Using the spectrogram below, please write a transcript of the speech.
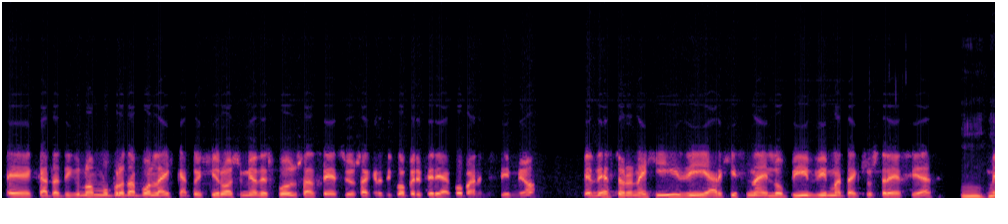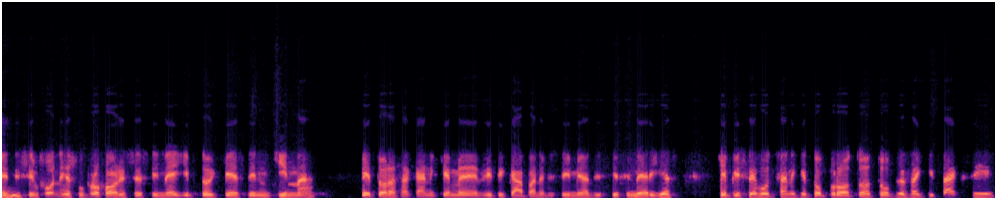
ε, κατά τη γνώμη μου πρώτα απ' όλα έχει κατοχυρώσει μια δεσπόζουσα θέση ως ακριτικό περιφερειακό πανεπιστήμιο και δεύτερον έχει ήδη αρχίσει να υλοποιεί βήματα εξωστρέφειας Μμμ. με τις συμφωνίες που προχώρησε στην Αίγυπτο και στην Κίνα και τώρα θα κάνει και με δυτικά πανεπιστήμια αντίστοιχες συνέργειες και πιστεύω ότι θα είναι και το πρώτο το οποίο θα κοιτάξει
